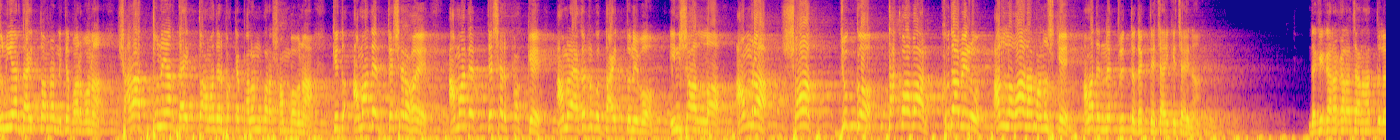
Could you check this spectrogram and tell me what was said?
দুনিয়ার দায়িত্ব আমরা নিতে পারব না। সারা দুনিয়ার দায়িত্ব আমাদের পক্ষে পালন করা সম্ভব না। কিন্তু আমাদের দেশের হয়ে, আমাদের দেশের পক্ষে আমরা এতটুকু দায়িত্ব নেব। ইনশাআল্লাহ, আমরা সৎ যোগ্য, তাকওয়াবান ক্ষুদাবিরু আল্লাহওয়ালা মানুষকে আমাদের নেতৃত্বে দেখতে চাই কি চাই না? দেখি কারা কারা চান হাত তুলে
